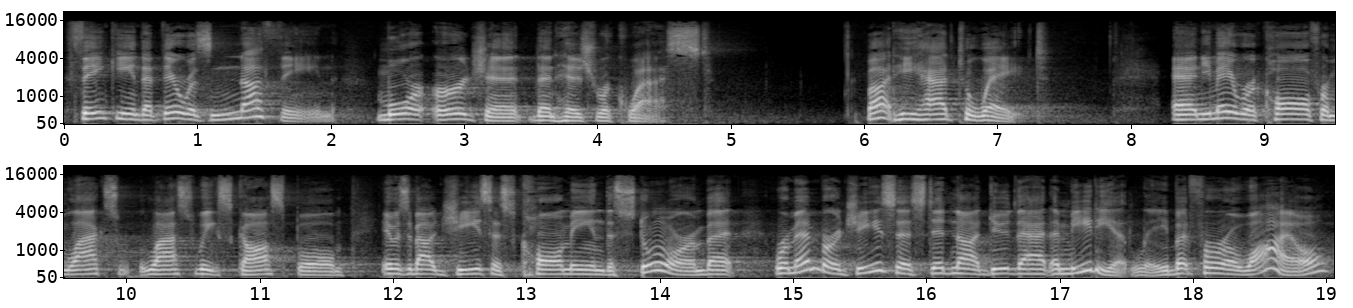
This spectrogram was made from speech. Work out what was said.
thinking that there was nothing more urgent than his request. But he had to wait. And you may recall from last, last week's gospel, it was about Jesus calming the storm. But remember, Jesus did not do that immediately, but for a while,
